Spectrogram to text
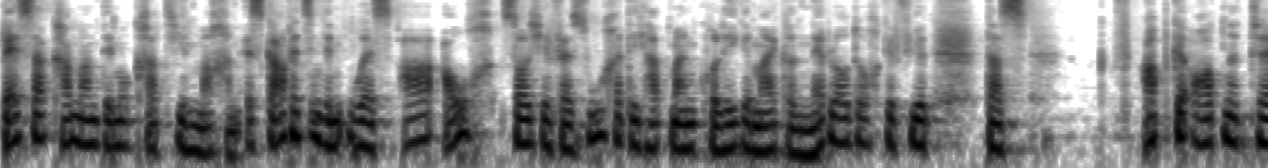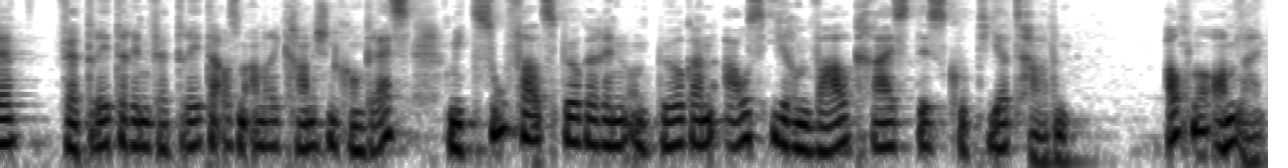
besser kann man Demokratien machen. Es gab jetzt in den USA auch solche Versuche, die hat mein Kollege Michael Neblow durchgeführt, dass Abgeordnete Vertreterinnen, Vertreter aus dem amerikanischen Kongress mit Zufallsbürgerinnen und Bürgern aus ihrem Wahlkreis diskutiert haben. Auch nur online.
